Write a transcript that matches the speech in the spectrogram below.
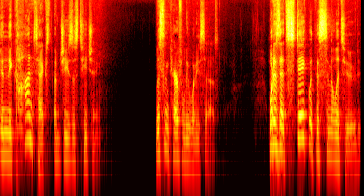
in the context of Jesus' teaching. Listen carefully what he says. What is at stake with this similitude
